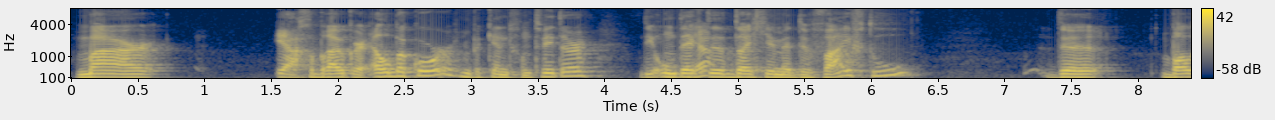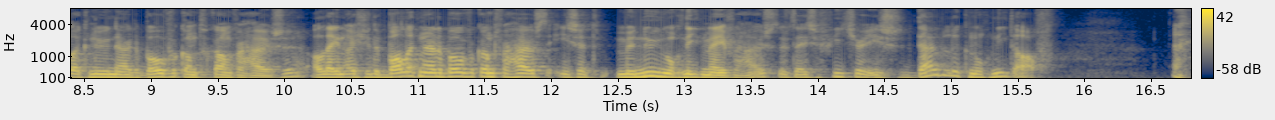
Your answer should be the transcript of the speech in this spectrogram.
Maar ja, gebruiker Elbacor, bekend van Twitter, die ontdekte Ja. dat je met de Vive tool de balk nu naar de bovenkant kan verhuizen. Alleen als je de balk naar de bovenkant verhuist, is het menu nog niet mee verhuisd. Dus deze feature is duidelijk nog niet af.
